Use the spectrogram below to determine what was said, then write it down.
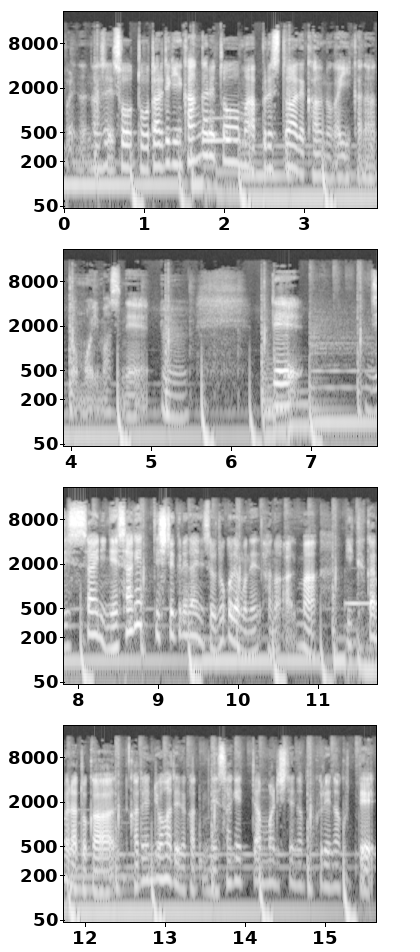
ぱりなぜそうトータル的に考えると、まあ、Apple Store で買うのがいいかなと思いますね。うん。で、実際に値下げってしてくれないんですよ。どこでもね、あの、あまあ、ビッグカメラとか家電量販店で買って値下げってあんまりしてなくくれなくて、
